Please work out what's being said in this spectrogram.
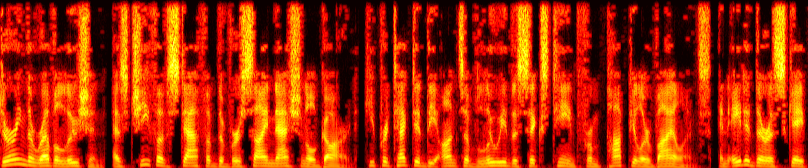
During the Revolution, as Chief of Staff of the Versailles National Guard, he protected the aunts of Louis XVI from popular violence, and aided their escape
